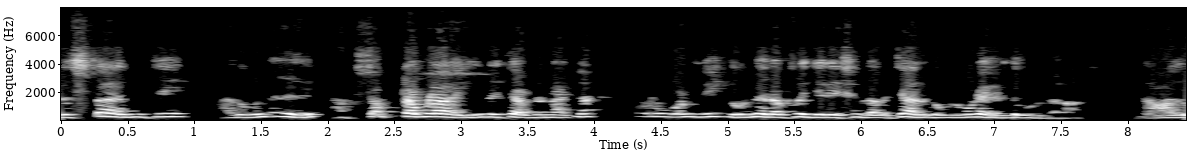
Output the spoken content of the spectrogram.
பெஸ்டா இருந்துச்சு அது வந்து அக்செப்டபிளா இருந்துச்சு அப்படின்னாக்கா ஒரு ஒன் வீக் வந்து ரெஃப்ரிஜரேஷன்ல வச்சு அதுக்கப்புறம் கூட எடுத்து கொடுக்கலாம். நாலு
